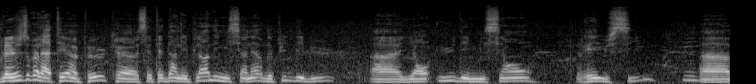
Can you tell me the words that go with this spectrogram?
Je voulais juste relater un peu que c'était dans les plans des missionnaires depuis le début. Euh, ils ont eu des missions réussies. Euh,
